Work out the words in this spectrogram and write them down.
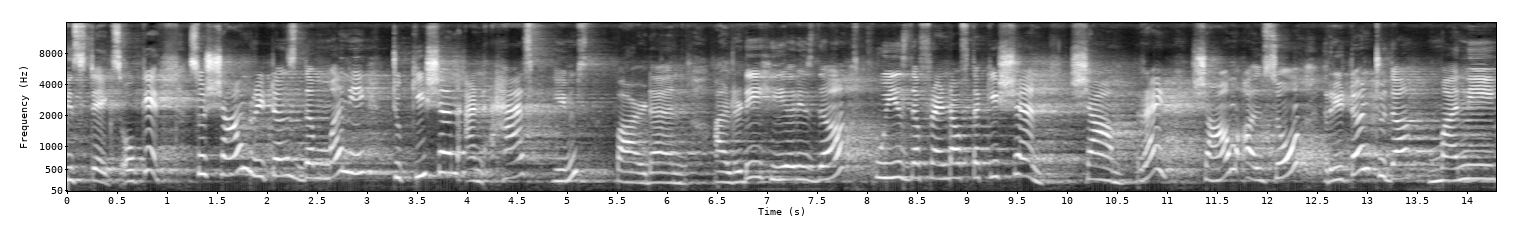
mistakes okay so Shyam returns the money to Kishan and has him pardon. Already here is the who is the friend of the kishan sham right? Sham also returned to the money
